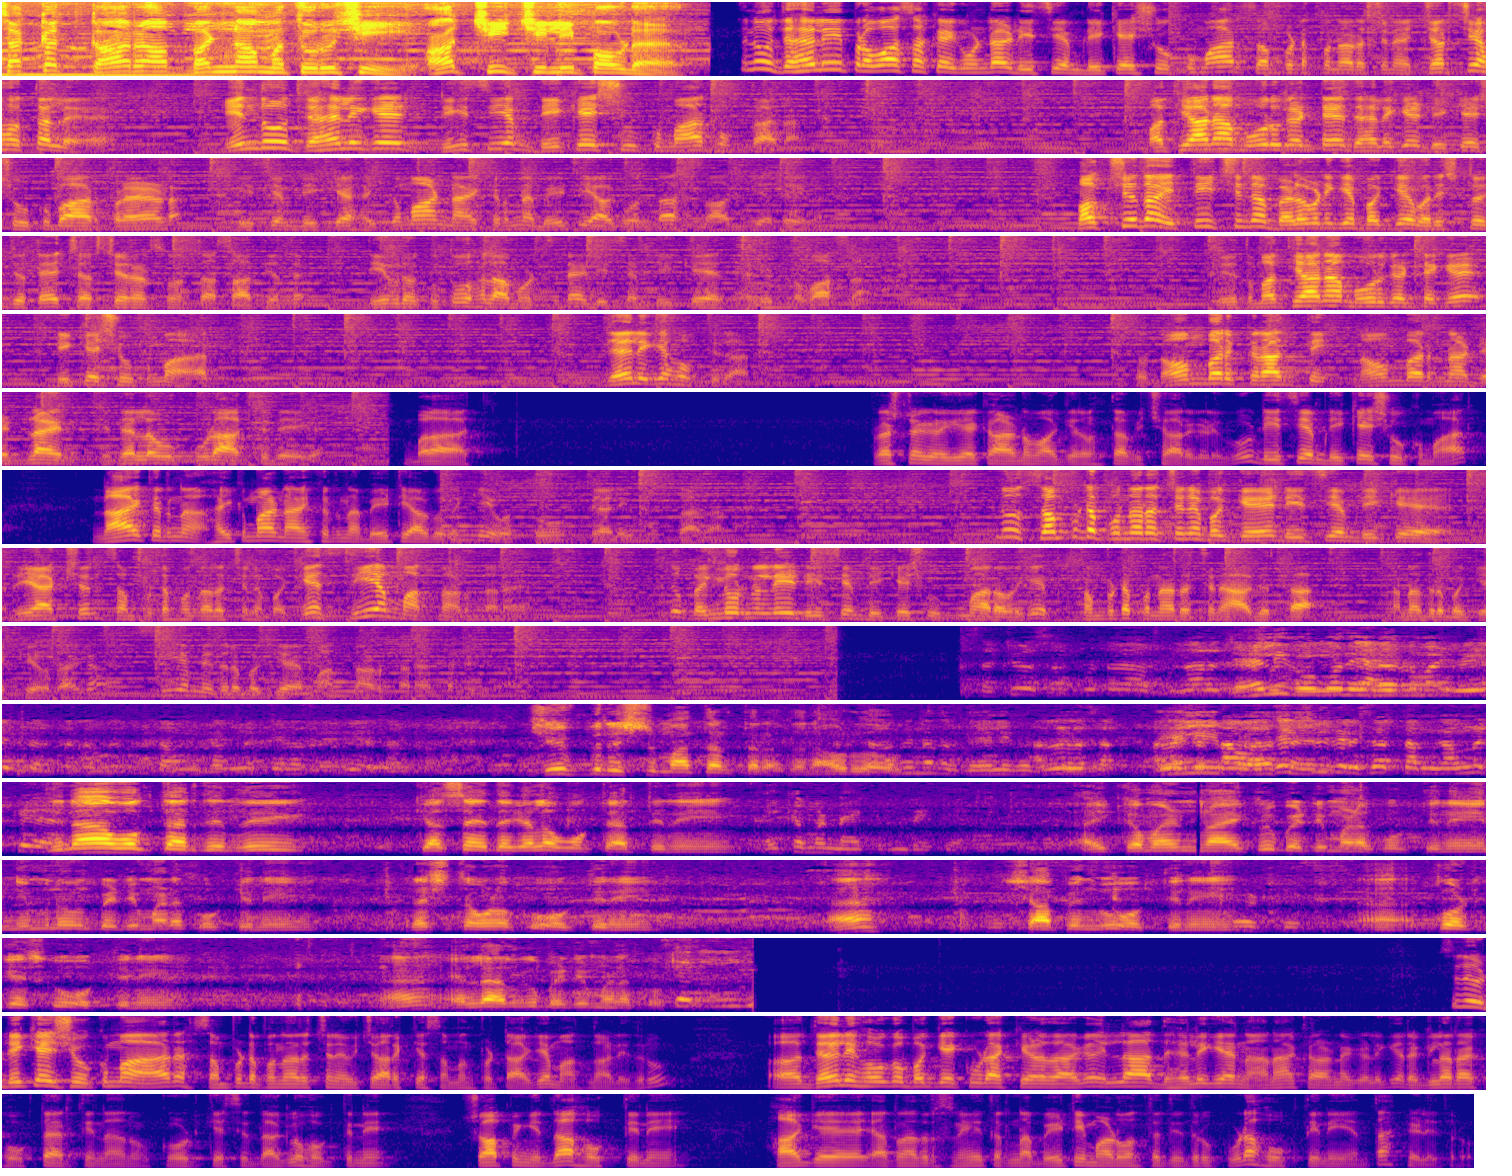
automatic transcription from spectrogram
ಸಖತ್ ಖಾರ, ಬಣ್ಣ ಮತ್ತು ರುಚಿ, ಆಚಿ ಚಿಲ್ಲಿ ಪೌಡರ್. ಇನ್ನು ದೆಹಲಿ ಪ್ರವಾಸ ಕೈಗೊಂಡ ಡಿಸಿಎಂ ಡಿಕೆ ಶಿವಕುಮಾರ್ ಸಂಪುಟ ಪುನರಚನೆ ಚರ್ಚೆ ಹೊತ್ತಲ್ಲೇ ಇಂದು ದೆಹಲಿಗೆ ಡಿಸಿಎಂ ಡಿಕೆ ಶಿವಕುಮಾರ್ ಹೋಗ್ತಾ ಇದ್ದಾರೆ ಮಧ್ಯಾಹ್ನ ಮೂರು ಗಂಟೆ ದೆಹಲಿಗೆ ಡಿಕೆ ಶಿವಕುಮಾರ್ ಪ್ರಯಾಣ. ಡಿಸಿಎಂ ಡಿಕೆ ಹೈಕಮಾಂಡ್ ನಾಯಕರನ್ನ ಭೇಟಿಯಾಗುವಂತಹ ಸಾಧ್ಯತೆ ಇದೆ ಪಕ್ಷದ ಇತ್ತೀಚಿನ ಬೆಳವಣಿಗೆ ಬಗ್ಗೆ ವರಿಷ್ಠರ ಜೊತೆ ಚರ್ಚೆ ನಡೆಸುವಂತಹ ಸಾಧ್ಯತೆ. ತೀವ್ರ ಕುತೂಹಲ ಮೂಡಿಸಿದೆ ಡಿಸಿಎಂ ಡಿಕೆ ದೆಹಲಿ ಪ್ರವಾಸ. ಇವತ್ತು ಮಧ್ಯಾಹ್ನ ಮೂರು ಗಂಟೆಗೆ ಡಿಕೆ ಶಿವಕುಮಾರ್ ದೆಹಲಿಗೆ ಹೋಗ್ತಿದ್ದಾರೆ. ಸೊ ನವೆಂಬರ್ ಕ್ರಾಂತಿ, ನವೆಂಬರ್ನ ಡೆಡ್ಲೈನ್ ಇದೆಲ್ಲವೂ ಕೂಡ ಆಗ್ತಿದೆ ಈಗ. ಬಹಳ ಪ್ರಶ್ನೆಗಳಿಗೆ ಕಾರಣವಾಗಿರುವಂಥ ವಿಚಾರಗಳಿವು. D C M D K Shivakumar ನಾಯಕರನ್ನ, ಹೈಕಮಾಂಡ್ ನಾಯಕರನ್ನ ಭೇಟಿಯಾಗೋದಕ್ಕೆ ಇವತ್ತು ದೆಹಲಿಗೆ ಹೋಗ್ತಾ ಇದ್ದಾರೆ ಇನ್ನು ಸಂಪುಟ ಪುನರಚನೆ ಬಗ್ಗೆ D C M D K reaction ಸಂಪುಟ ಪುನರಚನೆ ಬಗ್ಗೆ ಸಿಎಂ ಮಾತನಾಡ್ತಾರೆ. ಇದು ಬೆಂಗಳೂರಿನಲ್ಲಿ D C M D K Shivakumar ಅವರಿಗೆ ಸಂಪುಟ ಪುನರಚನೆ ಆಗುತ್ತಾ ಅನ್ನೋದ್ರ ಬಗ್ಗೆ ಕೇಳಿದಾಗ ಸಿಎಂ ಇದರ ಬಗ್ಗೆ ಮಾತನಾಡ್ತಾರೆ ಅಂತ ಹೇಳಿದ್ದಾರೆ. ಚೀಫ್ ಮಿನಿಸ್ಟರ್ ಮಾತಾಡ್ತಾರೆ ಅದನ್ನ. ಅವರು. ದಿನ ಹೋಗ್ತಾ ಇರ್ತೀನಿ ರೀ ಕೆಲಸ ಇದ್ದಾಗೆಲ್ಲ ಹೋಗ್ತಾ ಇರ್ತೀನಿ. ಹೈಕಮಾಂಡ್ ನಾಯಕರು ಭೇಟಿ ಮಾಡಕ್ ಹೋಗ್ತೀನಿ. ನಿಮ್ಮನ್ನು ಭೇಟಿ ಮಾಡಕ್ ಹೋಗ್ತೀನಿ. ರೆಸ್ಟ್ ತಗೊಳಕ್ಕೂ ಹೋಗ್ತೀನಿ. ಶಾಪಿಂಗು ಹೋಗ್ತೀನಿ. ಕೋರ್ಟ್ ಕೇಸ್ಗೂ ಹೋಗ್ತೀನಿ. ಎಲ್ಲರಿಗೂ ಭೇಟಿ ಮಾಡಕ್ ಹೋಗ್ತೀನಿ. ಇದು ಡಿ ಕೆ ಶಿವಕುಮಾರ್ ಸಂಪುಟ ಪುನರಚನೆ ವಿಚಾರಕ್ಕೆ ಸಂಬಂಧಪಟ್ಟ ಹಾಗೆ ಮಾತನಾಡಿದರು. ದೆಹಲಿ ಹೋಗೋ ಬಗ್ಗೆ ಕೂಡ ಕೇಳಿದಾಗ ಇಲ್ಲ ದೆಹಲಿಗೆ ನಾನಾ ಕಾರಣಗಳಿಗೆ ರೆಗ್ಯುಲರ್ ಆಗಿ ಹೋಗ್ತಾ ಇರ್ತೀನಿ ನಾನು. ಕೋರ್ಟ್ ಕೇಸ್ ಇದ್ದಾಗಲೂ ಹೋಗ್ತೀನಿ. ಶಾಪಿಂಗ್ ಇದ್ದಾಗ ಹೋಗ್ತೀನಿ. ಹಾಗೆ ಯಾರನ್ನಾದರೂ ಸ್ನೇಹಿತರನ್ನ ಭೇಟಿ ಮಾಡುವಂಥದ್ದಿದ್ರು ಕೂಡ ಹೋಗ್ತೀನಿ ಅಂತ ಹೇಳಿದರು.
